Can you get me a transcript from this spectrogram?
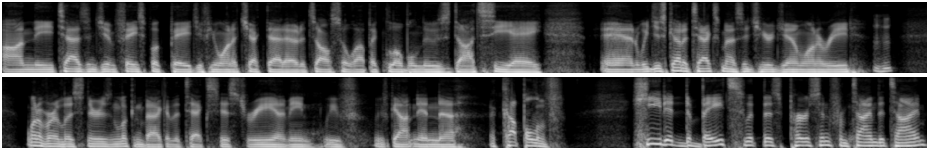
on the Taz and Jim Facebook page if you want to check that out. It's also up at globalnews.ca. And we just got a text message here, Jim, want to read one of our listeners and looking back at the text history i mean we've we've gotten in uh, a couple of heated debates with this person from time to time.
